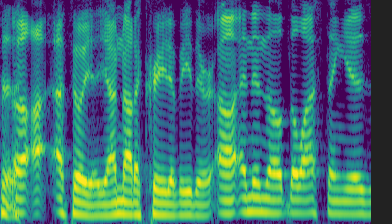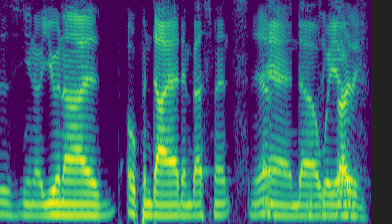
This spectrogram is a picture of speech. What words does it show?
uh, I, I, feel you. Yeah, I'm not a creative either. Uh, and then the, the last thing is, is you know, you and I open Dyad Investments, yeah, and uh, we exciting. have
